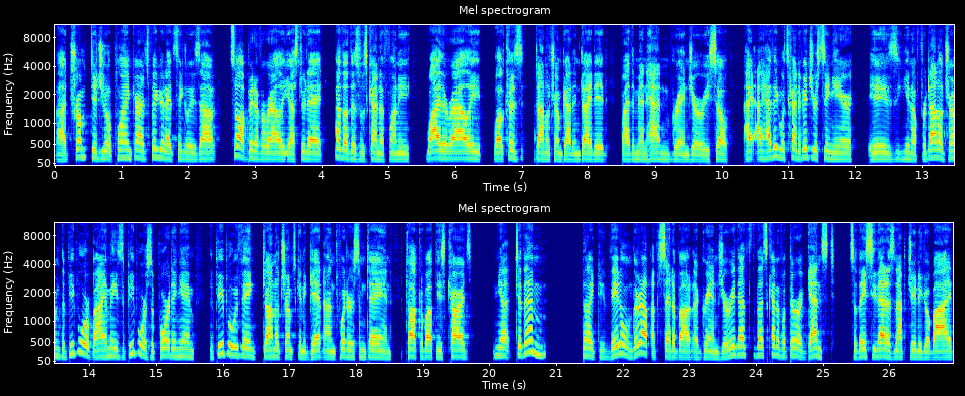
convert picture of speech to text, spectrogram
Uh, Trump digital playing cards, figured I'd single these out. Saw a bit of a rally yesterday. I thought this was kind of funny. Why the rally? Well, because Donald Trump got indicted by the Manhattan grand jury. So I, I think what's kind of interesting here is, you know, for Donald Trump, the people who are buying these, the people who are supporting him, the people who think Donald Trump's going to get on Twitter someday and talk about these cards, yeah, to them, like they don't they're not upset about a grand jury. That's that's kind of what they're against. So they see that as an opportunity to go buy.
